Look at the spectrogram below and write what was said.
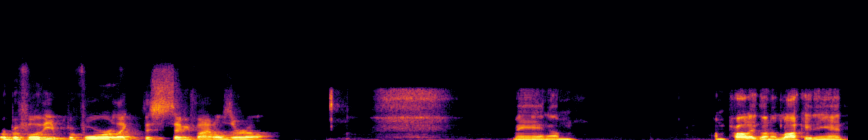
or before the before like the semifinals or all? Man, I'm I'm probably gonna lock it in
